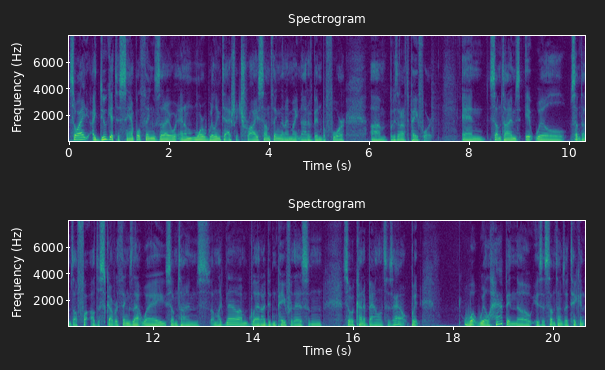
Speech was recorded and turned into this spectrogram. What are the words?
So I, I do get to sample things that I, and I'm more willing to actually try something than I might not have been before um, because I don't have to pay for it. And sometimes it will, sometimes I'll, I'll discover things that way. Sometimes I'm like, no, I'm glad I didn't pay for this. And so it kind of balances out. But what will happen though is that sometimes I take a,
